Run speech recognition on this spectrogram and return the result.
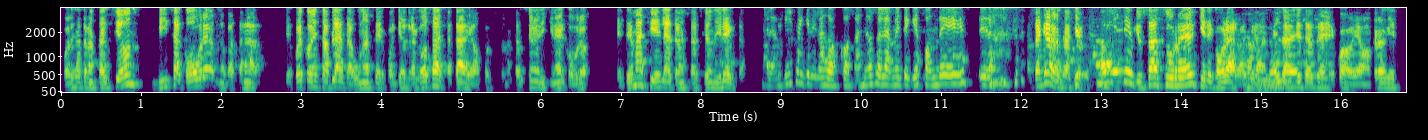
por esa transacción, Visa cobra, no pasa nada. Si después con esa plata uno hace cualquier otra cosa, ya está, digamos, por su transacción original cobró. El tema es si es la transacción directa. Claro, Visa quiere las dos cosas, no solamente que fondees. Eh. O sea, claro, o sea, si, usás su red, quiere cobrar, básicamente. Esa es el juego, digamos. Creo que es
